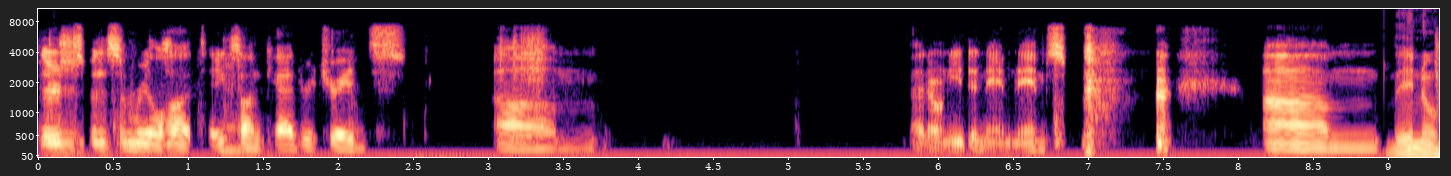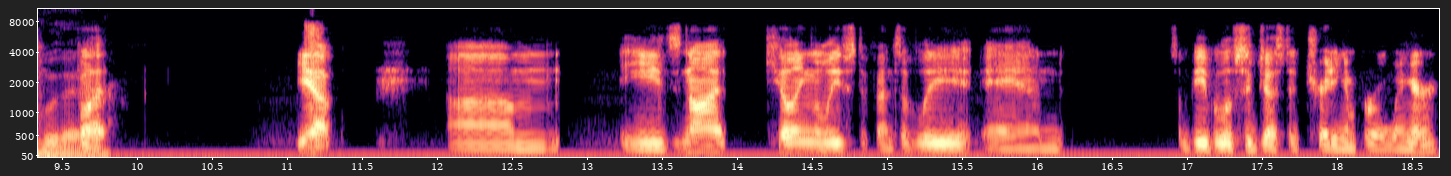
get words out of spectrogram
there's just been some real hot takes on Kadri trades. Um, I don't need to name names. um, They know who they But- are. Yep. Um, he's not killing the Leafs defensively, and some people have suggested trading him for a winger.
